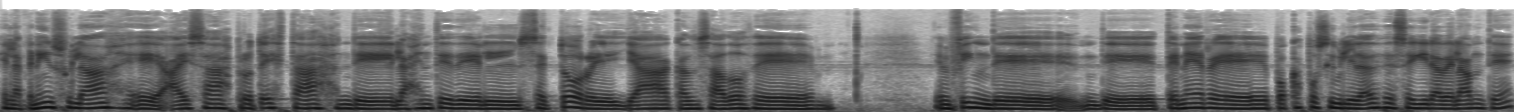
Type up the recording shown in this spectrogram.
en la península, a esas protestas de la gente del sector ya cansados de de en fin, de, tener eh, pocas posibilidades de seguir adelante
